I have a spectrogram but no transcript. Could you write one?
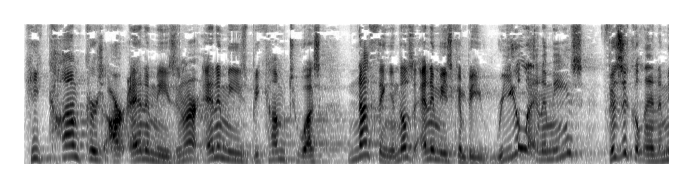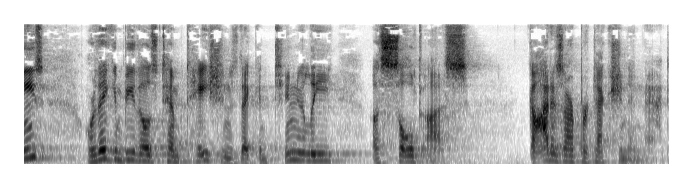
He conquers our enemies, and our enemies become to us nothing. And those enemies can be real enemies, physical enemies, or they can be those temptations that continually assault us. God is our protection in that.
